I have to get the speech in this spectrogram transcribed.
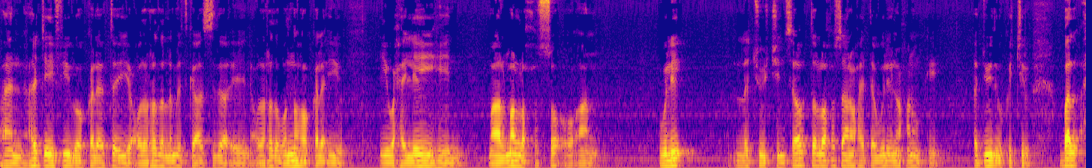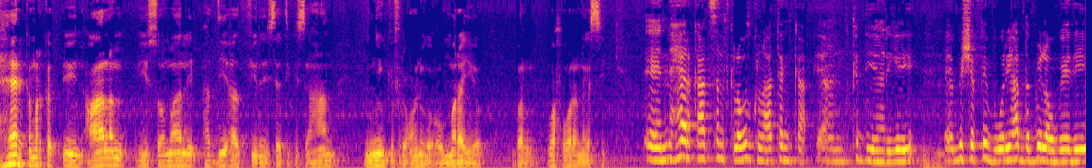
h i v oo kaleeto iyo cudurrada lamidkaa sida cudurrada wadnahoo kale iyo iyo waxay leeyihiin maalmo la xuso oo aan weli la joojin sababta loo xusaana waxay tahay weli inuu xanuunkii adduunyada uu ka jiro. Bal heerka marka caalam iyo soomaali haddii aada fiirinaysaa tikis ahaan gudniinka fircooniga oo marayo bal wax wara naga sii. Heerka hadda sanadka labada kun labaatanka ee aan ka diyaariyey bisha february hadda bilowgeedii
